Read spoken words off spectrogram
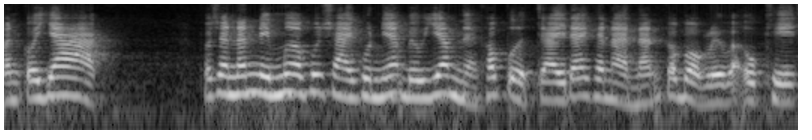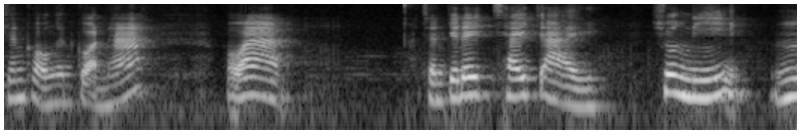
มันก็ยาก เพราะฉะนั้นในเมื่อผู้ชายคนนี้เบลเยียมเนี่ยเขาเปิดใจได้ขนาดนั้นก็บอกเลยว่าโอเค ฉันขอเงินก่อนนะ เพราะว่าฉันจะได้ใช้จ่ายช่วงนี้ อื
